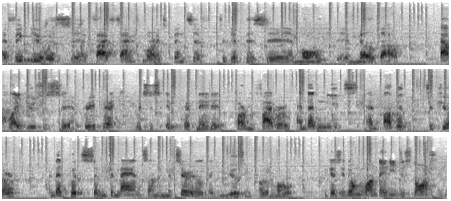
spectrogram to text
I think it was uh, five times more expensive to get this uh, mold uh, milled out. Airflight uses uh, prepreg, which is impregnated carbon fiber, and that needs an oven to cure, and that puts some demands on the material that you're using for the mold, because you don't want any distortion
